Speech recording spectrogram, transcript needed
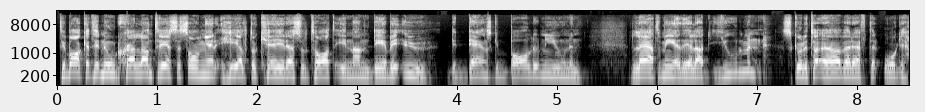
Tillbaka till Nordsjälland, tre säsonger, helt okej resultat innan DBU, det Danske Bollunionen, lät meddela att Hjulman skulle ta över efter Åge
